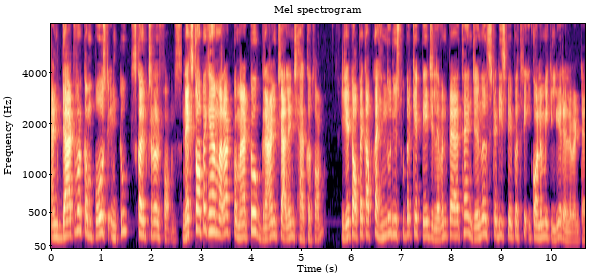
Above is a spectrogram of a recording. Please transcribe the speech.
and that were composed into sculptural forms next topic है हमारा टोमेटो ग्रैंड चैलेंज हैकाथॉन ये टॉपिक आपका हिंदू न्यूज़पेपर के पेज 11 पे आया था एंड general studies paper three economy के लिए रेलिवेंट है।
